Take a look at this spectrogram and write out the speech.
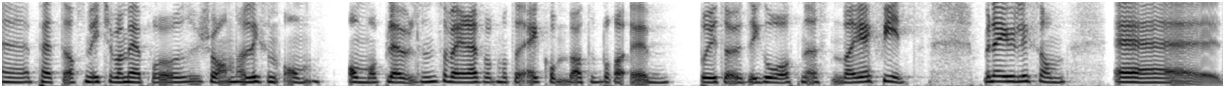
eh, Petter, som ikke var med på å liksom om, om opplevelsen, så var jeg redd for at jeg kom bare til å eh, bryte ut i gråt nesten. Det gikk fint. Men jo liksom eh,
